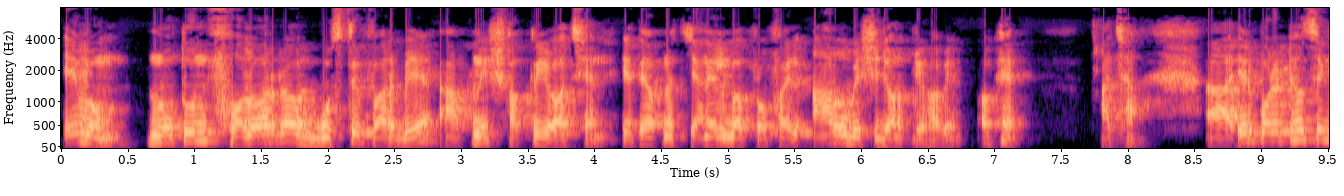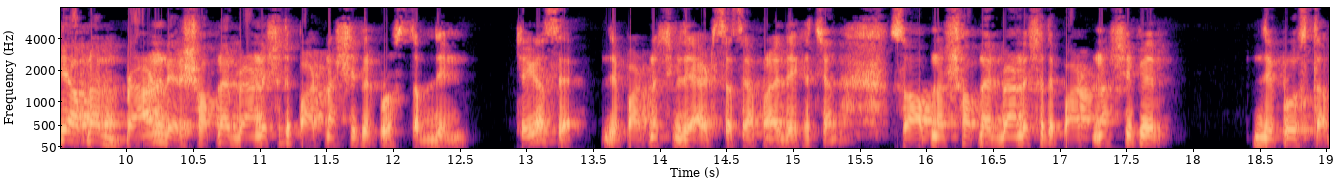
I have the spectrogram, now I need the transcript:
এবং নতুন ফলোয়াররাও বুঝতে পারবে আপনি সক্রিয় আছেন। এতে আপনার চ্যানেল বা প্রোফাইল আরও বেশি জনপ্রিয় হবে। ওকে? আচ্ছা। এরপরেরটা হচ্ছে কি আপনার ব্র্যান্ডের স্বপ্নের ব্র্যান্ডের সাথে পার্টনারশিপের প্রস্তাব দিন। ঠিক আছে? যে পার্টনারশিপ যে অ্যাডস আছে, আপনারা দেখেছেন। সো আপনার স্বপ্নের ব্র্যান্ডের সাথে পার্টনারশিপের যে প্রস্তাব,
